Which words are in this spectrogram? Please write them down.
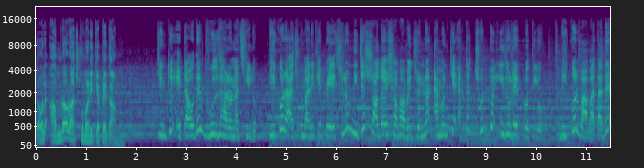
তাহলে আমরাও রাজকুমারীকে পেতাম। কিন্তু এটা ওদের ভুল ধারণা ছিল। ভিকো রাজকুমারীকে পেয়েছিল নিজের সদয় স্বভাবের জন্য এমনকি একটা ছোট্ট ইঁদুরের প্রতিও। ভিকোর বাবা তাদের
